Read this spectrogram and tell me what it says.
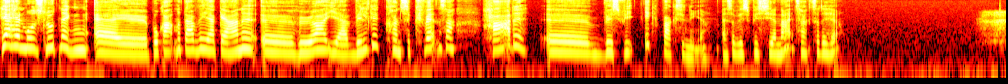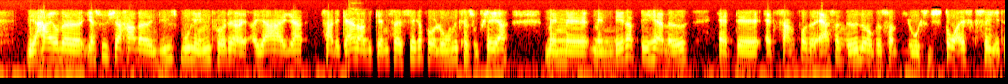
Herhen mod slutningen af øh, programmet, der vil jeg gerne øh, høre jer, hvilke konsekvenser har det, øh, hvis vi ikke vaccinerer? Altså hvis vi siger nej tak til det her? Jeg har jo været, jeg synes, jeg har været en lille smule inde på det, og jeg, jeg tager det gerne op igen, så jeg er sikker på, at Lone kan supplere. Men, øh, men netop det her med, at, øh, at samfundet er så nedlukket, som vi jo historisk set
